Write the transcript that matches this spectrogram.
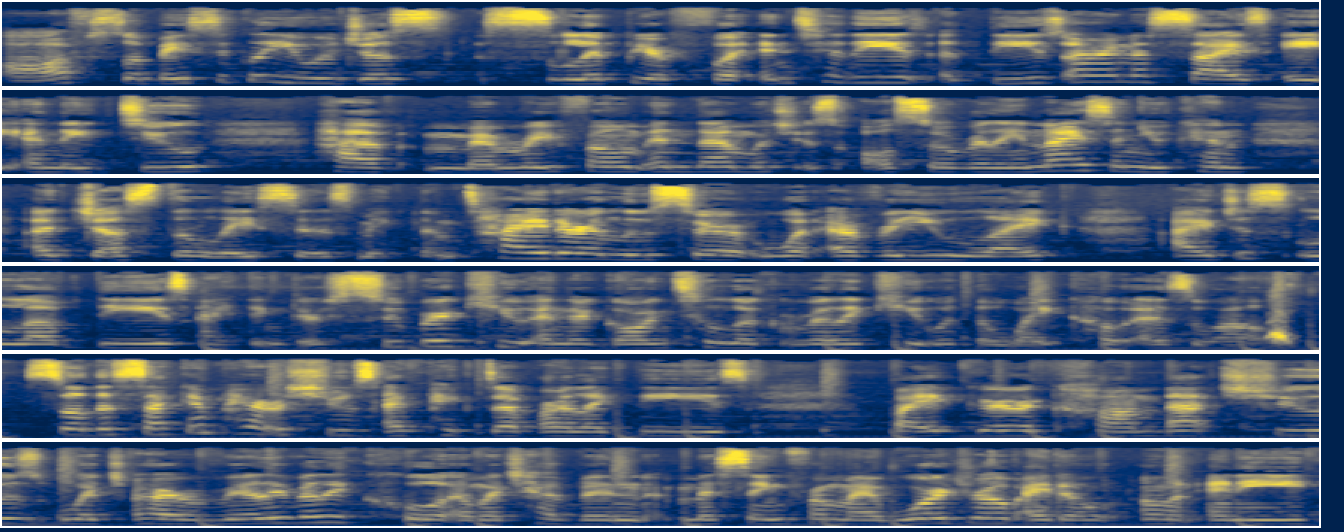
off. So basically you would just slip your foot into these. These are in a size 8 and they do have memory foam in them which is also really nice and you can adjust the laces make them tighter looser whatever you like. I just love these. I think they're super cute and they're going to look really cute with the white coat as well. So the second pair of shoes I picked up are like these biker combat shoes which are really really cool and which have been missing from my wardrobe. I don't own any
